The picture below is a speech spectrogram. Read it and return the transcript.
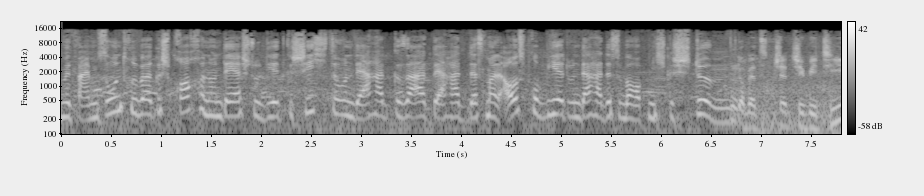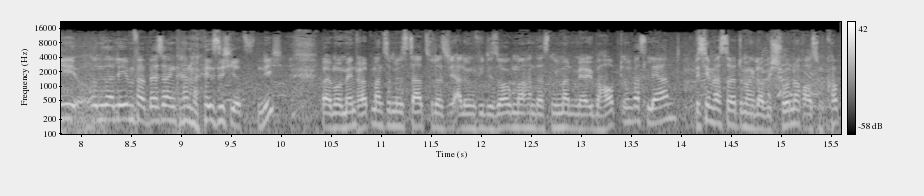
mit meinem Sohn drüber gesprochen und der studiert Geschichte und der hat gesagt, er hat das mal ausprobiert und da hat es überhaupt nicht gestimmt. Ob jetzt ChatGPT unser Leben verbessern kann, weiß ich jetzt nicht. Weil im Moment hört man zumindest dazu, dass sich alle irgendwie die Sorgen machen, dass niemand mehr überhaupt überhaupt irgendwas lernt. Ein bisschen was sollte man, glaube ich, schon noch aus dem Kopf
